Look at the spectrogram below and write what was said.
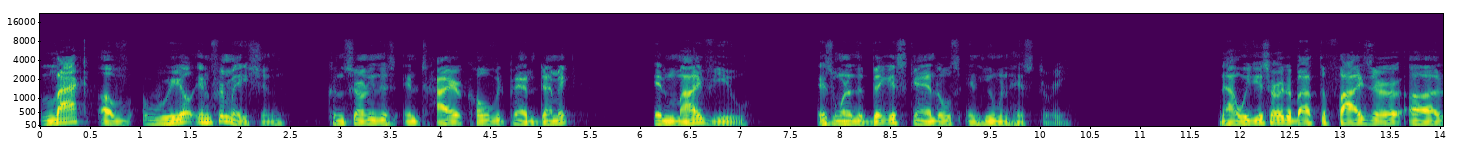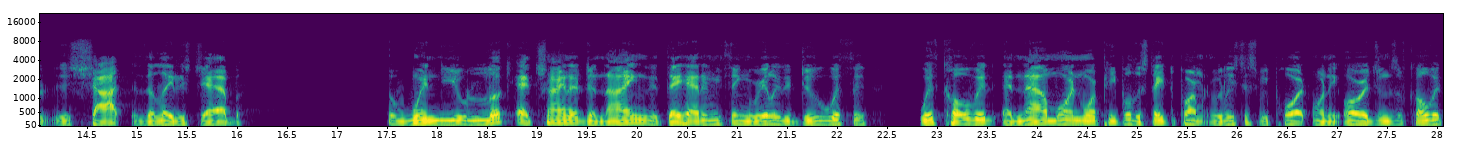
lack of real information concerning this entire COVID pandemic, in my view, is one of the biggest scandals in human history. Now, we just heard about the Pfizer uh, shot, the latest jab. When you look at China denying that they had anything really to do with the with COVID, and now more and more people, the State Department released this report on the origins of COVID.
